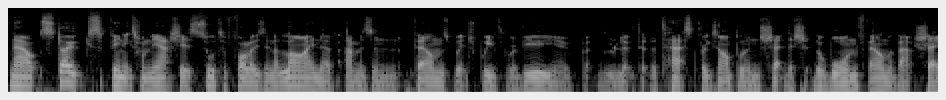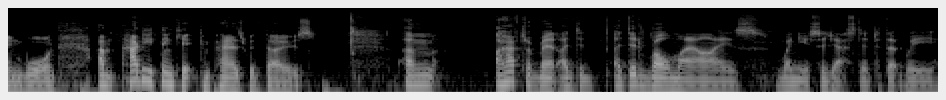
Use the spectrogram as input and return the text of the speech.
Now, Stokes' Phoenix from the Ashes sort of follows in a line of Amazon films, which we've reviewed. You know, looked at the Test, for example, and the, Warne film about Shane Warne. Um, how do you think it compares with those? Um, I have to admit, I did I did roll my eyes when you suggested that we,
